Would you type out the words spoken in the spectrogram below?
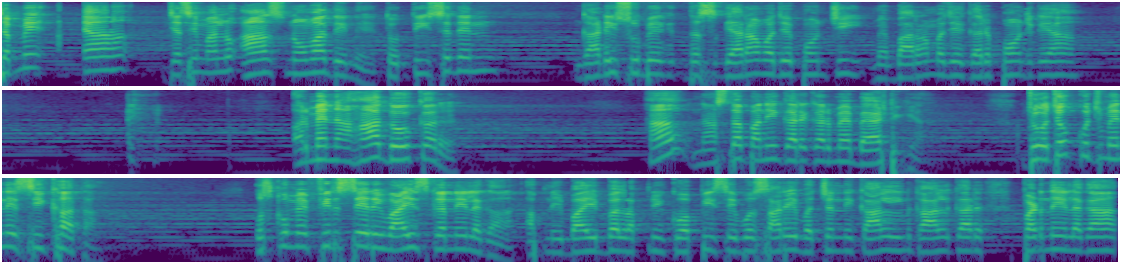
जब मैं आया, जैसे मान लो आज नौवा दिन है तो तीसरे दिन गाड़ी सुबह दस, ग्यारह बजे पहुँची, मैं बारह बजे घर पहुँच गया। और मैं नहा धोकर हाँ नाश्ता पानी कर कर मैं बैठ गया। जो जो कुछ मैंने सीखा था, उसको मैं फिर से रिवाइज करने लगा। अपनी बाइबल अपनी कॉपी से वो सारे वचन निकाल निकाल कर पढ़ने लगा,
